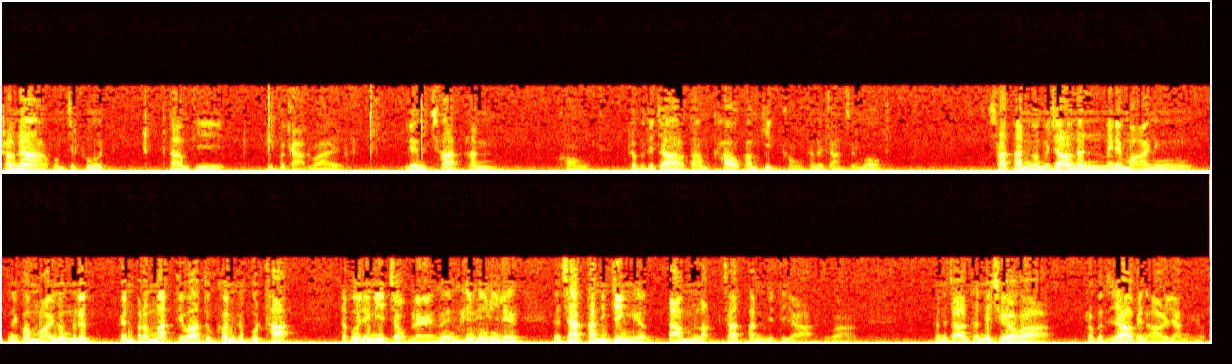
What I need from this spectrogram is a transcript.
คราวหน้าผมจะพูดตามที่ ที่ประกาศไว้ เรื่องชาติพันธุ์ของพระพุทธเจ้าตามเขาความคิดของท่านอาจารย์สมโมกชาติพันธุ์ของพระเจ้านั้นไม่ได้หมายถึงในความหมายลุ่มลึกเป็นประมัดที่ว่าทุกคนคือพุทธะถ้าพูดอย่างนี้จบเลยไม่ไม่มีเรื่องแต่ชาติพันธุ์จริงๆครับตามหลักชาติพันธุ์วิทยาที่ว่าท่านอาจารย์ท่านไม่เชื่อว่า พระพุทธเจ้าเป็นอารยันครับ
